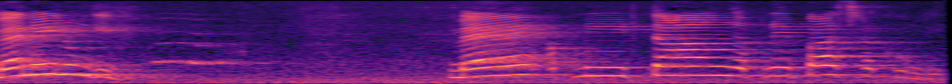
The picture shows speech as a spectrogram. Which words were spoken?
मैं नहीं लूँगी। मैं अपनी टांग अपने पास रखूँगी।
